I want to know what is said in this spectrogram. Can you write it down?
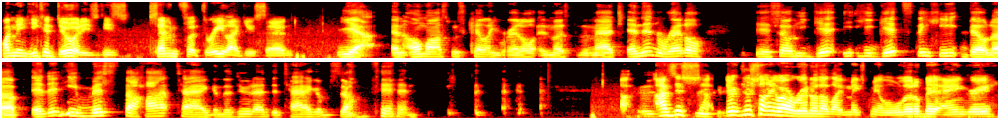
I mean, he could do it. He's he's seven foot three, like you said. yeah, and Omos was killing Riddle in most of the match, and then Riddle. eh, So he get he gets the heat build up, and then he missed the hot tag, and the dude had to tag himself in. Uh, I just there, there's something about Riddle that like makes me a little bit angry.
